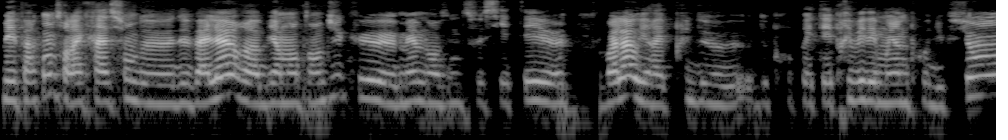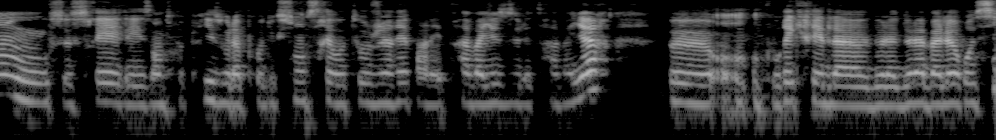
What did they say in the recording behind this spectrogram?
Mais par contre, sur la création de, de valeur, euh, bien entendu que même dans une société euh, voilà, où il n'y aurait plus de, propriété privée des moyens de production, où ce serait les entreprises où la production serait autogérée par les travailleuses et les travailleurs, on, pourrait créer de la, de, la, valeur aussi.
